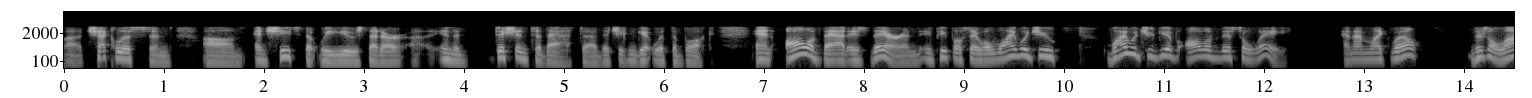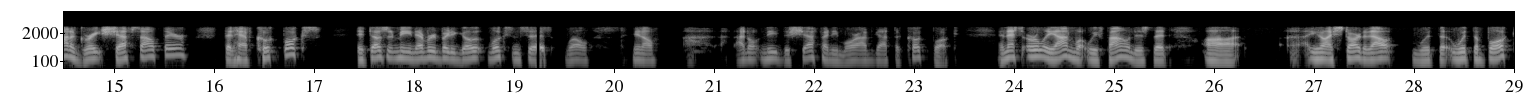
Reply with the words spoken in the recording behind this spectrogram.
uh, checklists and um, and sheets that we use that are uh, in a addition to that uh, that you can get with the book, and all of that is there. And, and people say, well, why would you, why would you give all of this away? And I'm like, well, there's a lot of great chefs out there that have cookbooks. It doesn't mean everybody go looks and says, well, you know, I don't need the chef anymore. I've got the cookbook. And that's early on what we found is that, uh, uh you know, I started out with the with the book.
